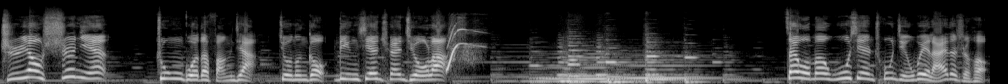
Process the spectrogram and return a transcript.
只要十年，中国的房价就能够领先全球了。在我们无限憧憬未来的时候，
